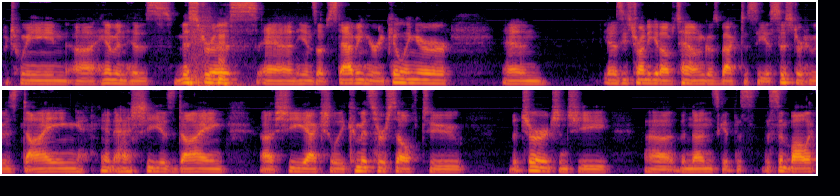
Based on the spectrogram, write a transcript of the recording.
between uh, him and his mistress, and he ends up stabbing her and killing her. And as he's trying to get out of town, goes back to see a sister who is dying. And as she is dying, uh, she actually commits herself to the church, and she, uh, the nuns get this the symbolic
